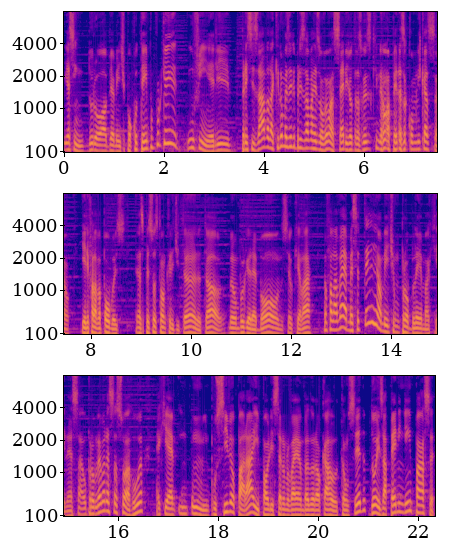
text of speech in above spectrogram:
E assim, durou obviamente pouco tempo, porque, enfim, ele precisava daquilo, mas ele precisava resolver uma série de outras coisas que não apenas a comunicação. E ele falava, pô, mas as pessoas estão acreditando tal, meu hambúrguer é bom, não sei o que lá. Eu falava, é, mas você tem realmente um problema aqui nessa. O problema dessa sua rua é que é, um, impossível parar e paulistano não vai abandonar o carro tão cedo. Dois, a pé ninguém passa.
